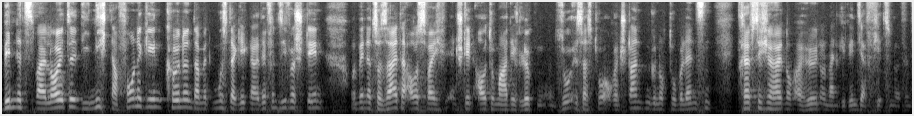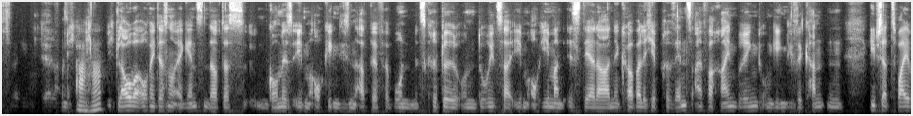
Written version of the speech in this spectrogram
Bindet zwei Leute, die nicht nach vorne gehen können. Damit muss der Gegner defensiver stehen. Und wenn er zur Seite ausweicht, entstehen automatisch Lücken. Und so ist das Tor auch entstanden. Genug Turbulenzen, Treffsicherheit noch erhöhen und man gewinnt ja 14 oder 15 oder gegen. Und ich, ich, ich glaube auch, wenn ich das noch ergänzen darf, dass Gomez eben auch gegen diesen Abwehrverbund mit Skrittel und Durica eben auch jemand ist, der da eine körperliche Präsenz einfach reinbringt, um gegen diese Kanten. Gibt es ja zwei,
